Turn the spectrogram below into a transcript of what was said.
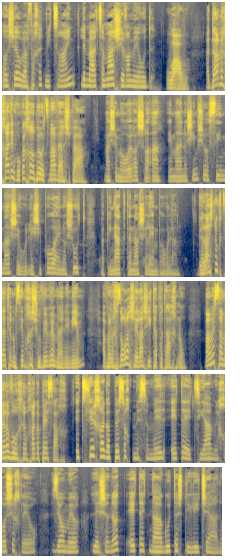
עושר והפך את מצרים למעצמה עשירה מאוד. וואו, אדם אחד עם כל כך הרבה עוצמה והשפעה. מה שמעורר השראה הם האנשים שעושים משהו לשיפור האנושות בפינה הקטנה שלהם בעולם. גלשנו קצת לנושאים חשובים ומעניינים, אבל נחזור לשאלה שאיתה פתחנו. מה מסמל עבורכם חג הפסח? אצלי חג הפסח מסמל את היציאה מחושך לאור. זה אומר לשנות את ההתנהגות השלילית שלנו,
